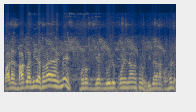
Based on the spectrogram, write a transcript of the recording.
પાડે બાટલા બીજા થોડા નહીં? થોડોક બેગ ડોલું પાણી લાવો થોડું ઢીલાડા પર હડો.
